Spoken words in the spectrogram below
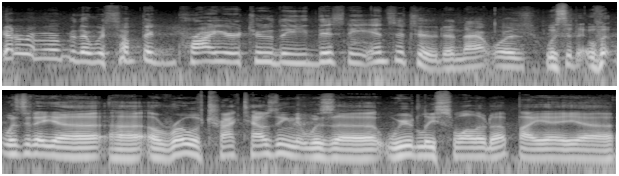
got to remember there was something prior to the Disney Institute, and that was Was it was it a uh, a row of tract housing that was uh, weirdly swallowed up by a uh,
